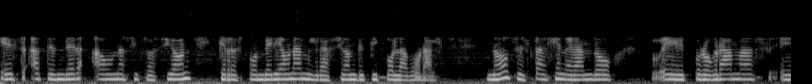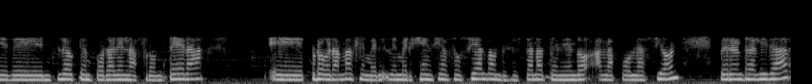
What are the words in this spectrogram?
es atender a una situación que respondería a una migración de tipo laboral, ¿no? Se están generando eh, programas de empleo temporal en la frontera, eh, programas de emergencia social donde se están atendiendo a la población, pero en realidad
